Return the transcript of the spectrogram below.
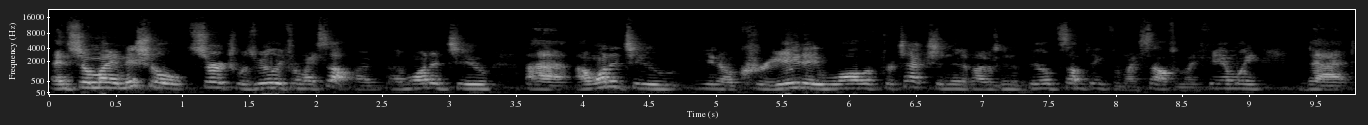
And so my initial search was really for myself. I, I wanted to, uh, I wanted to, you know, create a wall of protection that if I was going to build something for myself and my family, that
